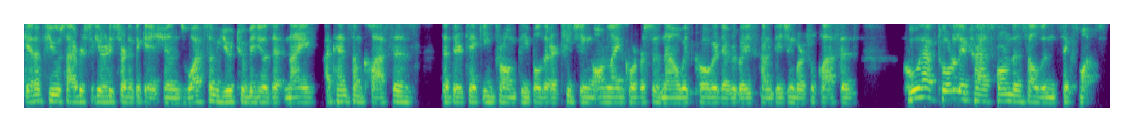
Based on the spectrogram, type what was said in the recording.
get a few cybersecurity certifications, watch some YouTube videos at night, attend some classes that they're taking from people that are teaching online courses now with COVID. Everybody's kind of teaching virtual classes who have totally transformed themselves in six months,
